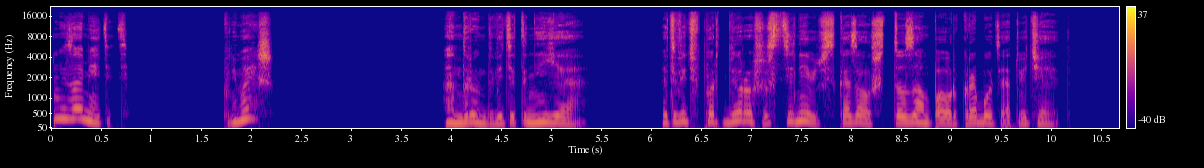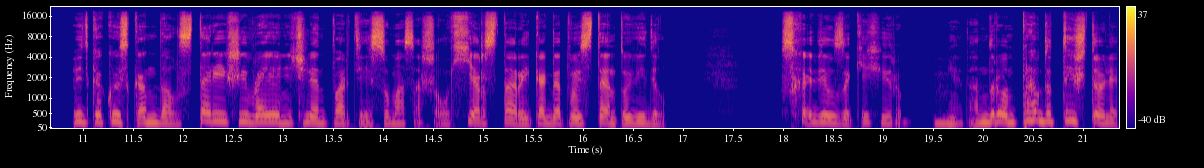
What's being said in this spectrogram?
Не заметить. Понимаешь? Андрон, да ведь это не я. Это ведь в портбюро Шерстеневич сказал, что зам по оргработе отвечает. Ведь какой скандал! Старейший в районе член партии с ума сошел. Хер старый, когда твой стенд увидел. Сходил за кефиром. Нет, Андрон, правда ты, что ли?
